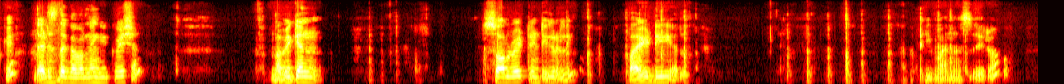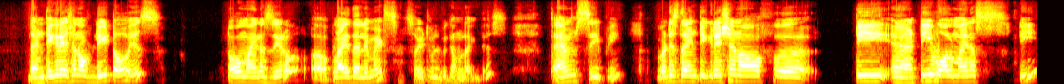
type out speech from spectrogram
okay that is the governing equation. Now we can solve it integrally. Pi dl t minus 0 the integration of d tau is tau minus 0 apply the limits so it will become like this mcp what is the integration of uh, t uh, t wall minus t?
